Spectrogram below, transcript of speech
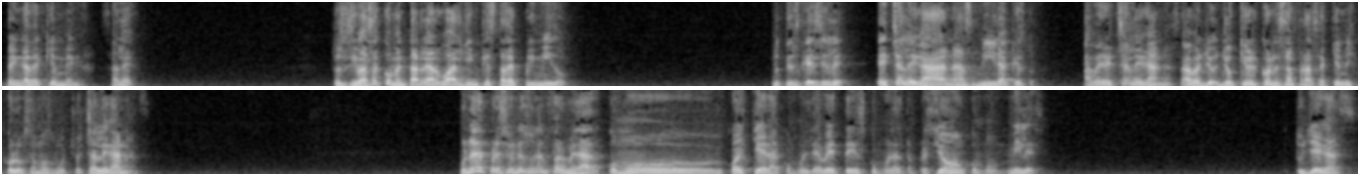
Venga de quien venga, ¿sale? Entonces, si vas a comentarle algo a alguien que está deprimido, no tienes que decirle, échale ganas, mira que esto. A ver, échale ganas. A ver, yo, yo quiero ir con esa frase. Aquí en México lo usamos mucho. Échale ganas. Una depresión es una enfermedad, como cualquiera, como el diabetes, como la alta presión, como miles. Tú llegas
